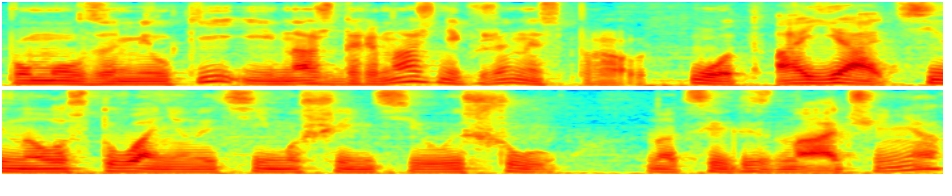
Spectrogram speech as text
помол замілкий і наш дренажник вже не справить. От, а я ці налаштування на цій машинці лишу на цих значеннях.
